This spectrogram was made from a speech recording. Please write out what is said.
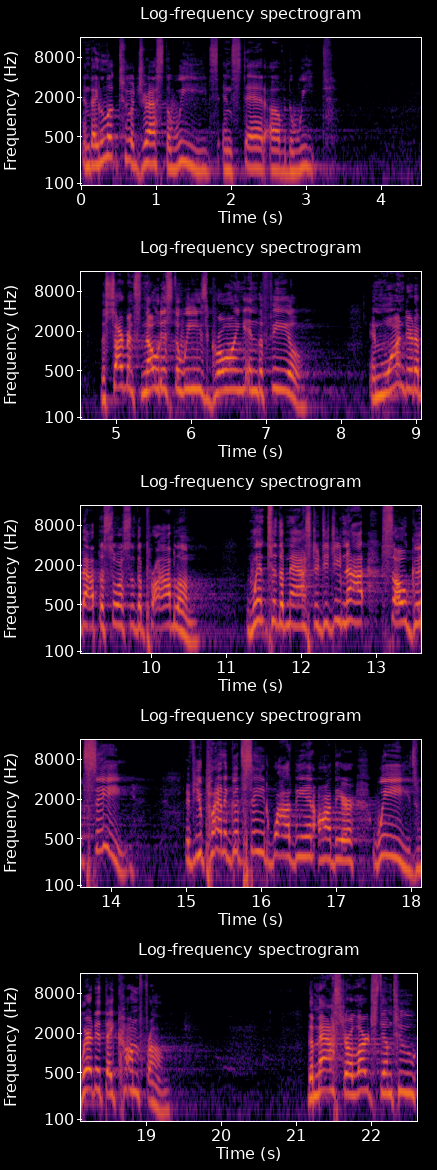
and they looked to address the weeds instead of the wheat. The servants noticed the weeds growing in the field and wondered about the source of the problem. Went to the master, Did you not sow good seed? If you plant a good seed, why then are there weeds? Where did they come from? The master alerts them to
